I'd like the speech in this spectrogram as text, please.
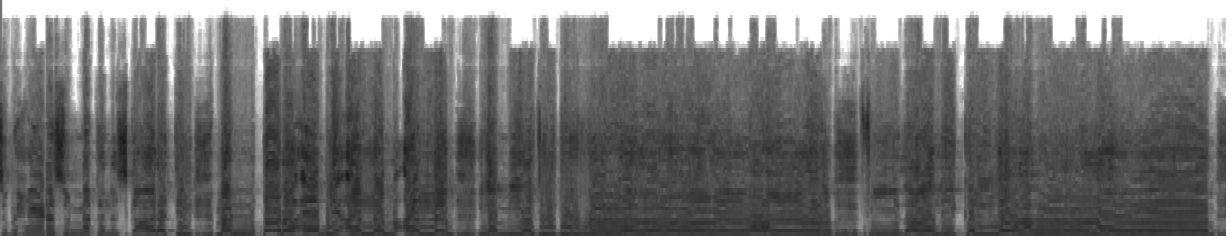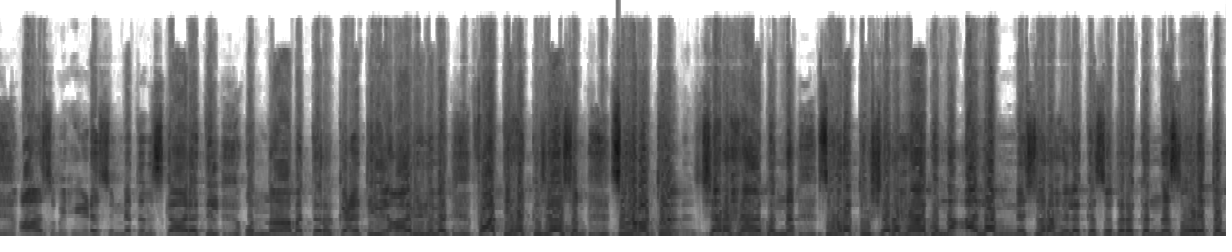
സുബഹയുടെ സുന്നത്ത് നിസ്കാരത്തിൽ മൻ അലം അലം ലം യജിദുഹു ഫീ ആ സുബിഹിയുടെ സുന്നത്ത് നിസ്കാരത്തിൽ ഒന്നാമത്തെ റക്അത്തിൽ ആരൊരുവൻ ഫാത്തിഹയ്ക്ക് ശേഷം സൂറത്തു ഷർഹാകുന്ന സൂറത്തു ഷർഹാകുന്ന അലം നശ്റഹ് ലക സദറക്കുന്ന സൂറത്തും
